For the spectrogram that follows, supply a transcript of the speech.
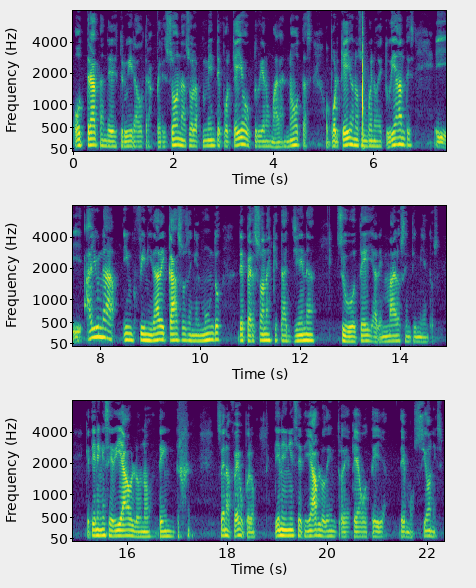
o tratan de destruir a otras personas solamente porque ellos obtuvieron malas notas o porque ellos no son buenos estudiantes. Y hay una infinidad de casos en el mundo de personas que está llena su botella de malos sentimientos, que tienen ese diablo ¿no? dentro. Suena feo, pero tienen ese diablo dentro de aquella botella de emociones.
